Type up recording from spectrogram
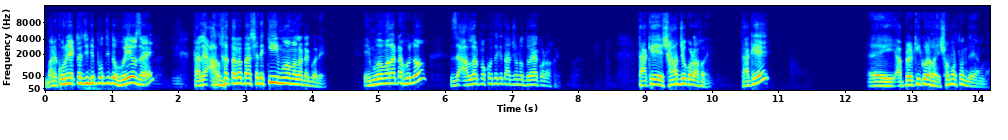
মানে কোনো একটা যদি পতিত হয়েও যায় তাহলে আল্লাহ তাআলা তার সাথে কি মুআমালাটা করে? এই মুআমালাটা হলো যে আল্লাহর পক্ষ থেকে তার জন্য দয়া করা হয়। তাকে সাহায্য করা হয়। তাকে এই আপনার কি করা হয়? সমর্থন দেয় আল্লাহ।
